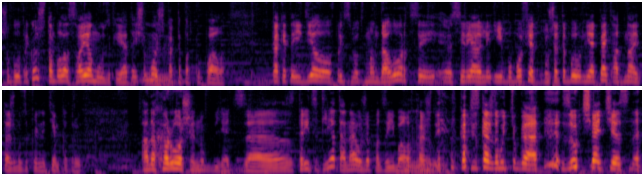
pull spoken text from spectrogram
что было прикольно, что там была своя музыка, и это еще Мгм. больше как-то подкупало. Как это и делало, в принципе, вот в Мандалорце э, сериале и в Боба Фетт, потому что это была не опять одна и та же музыкальная тема, которая... Она хорошая, ну, блядь, за 30 лет она уже подзаебала в Мгм. каждый, в каждый, с каждого утюга звучать, честно.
